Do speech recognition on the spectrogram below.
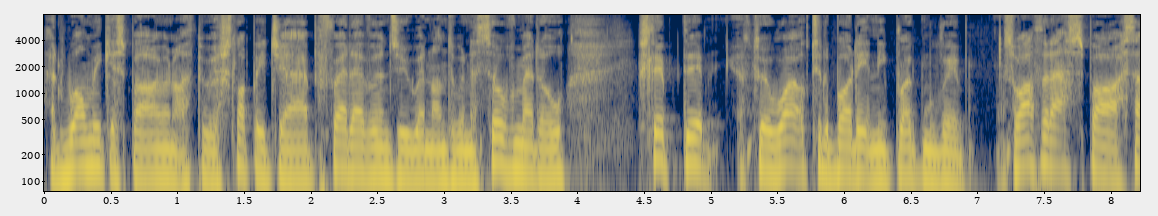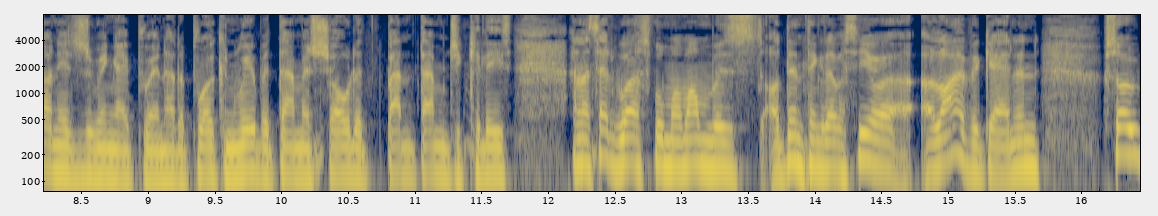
I had one week of sparring. I threw a sloppy jab. Fred Evans, who went on to win a silver medal, slipped it, threw right up to the body, and he broke my rib. So after that spar, I sat on the edge of the ring apron, had a broken rib, a damaged shoulder, damaged Achilles. And I said, worst of all, my mum was, I didn't think I'd ever see her alive again. And so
